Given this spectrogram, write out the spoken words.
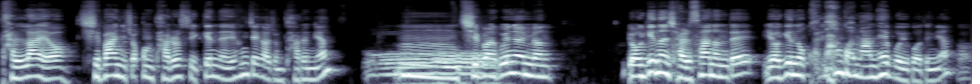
달라요. 집안이 조금 다를 수 있겠네요. 형제가 좀 다르면. 오. 음, 집안 왜냐면 여기는 잘 사는데 여기는 고만고만해 보이거든요. 아.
